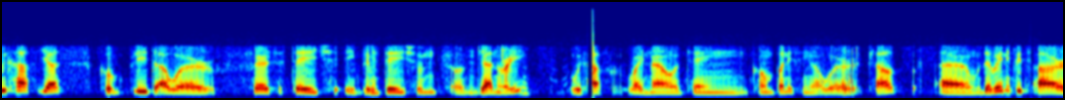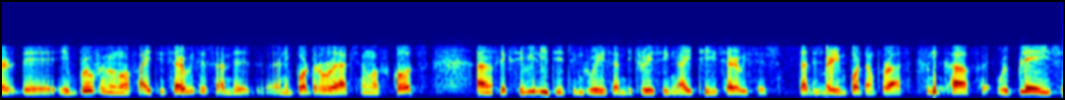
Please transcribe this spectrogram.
we have just completed our first stage implementation on January. We have right now 10 companies in our cloud. Um, the benefits are the improvement of IT services and the, an important reduction of costs and flexibility to increase and decrease in IT services. That is very important for us. We have replaced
